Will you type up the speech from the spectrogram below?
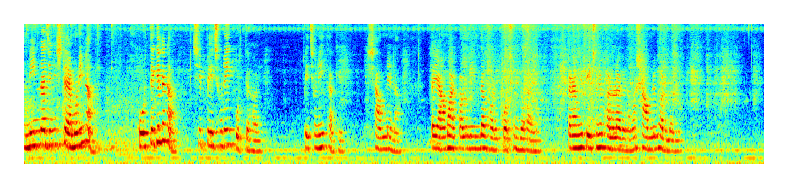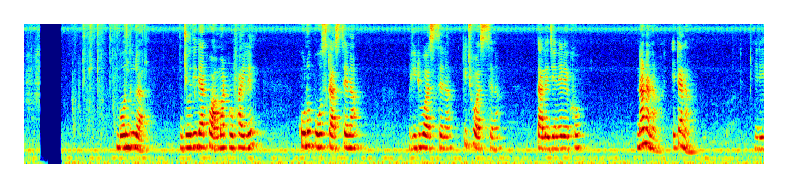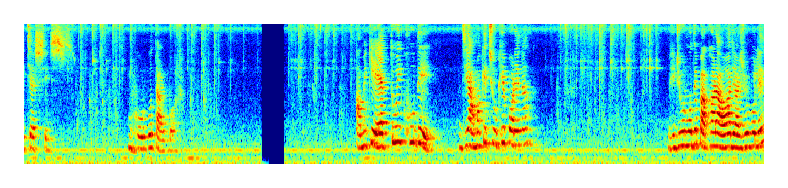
নিন্দা জিনিসটা এমনই না? করতে গেলে না, সে পেছনেই করতে হয়। পেছনেই থাকে, সামনে না। তাই আমার কারও নিন্দা ভালো পছন্দ হয় না। কারণ আমি পেছনে ভালো লাগে না, আমার সামনে ভালো লাগে। বন্ধুরা, যদি দেখো আমার প্রোফাইলে কোনো পোস্ট আসছে না ভিডিও আসছে না, কিছু আসছে না, তাহলে জেনে রেখো। না না না, এটা না। রিচার্জ শেষ। ভরবো তারপর আমি কি এতই খুদে যে আমাকে চোখে পড়ে না? ভিডিওর মধ্যে পাখার আওয়াজ আসবে বলে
